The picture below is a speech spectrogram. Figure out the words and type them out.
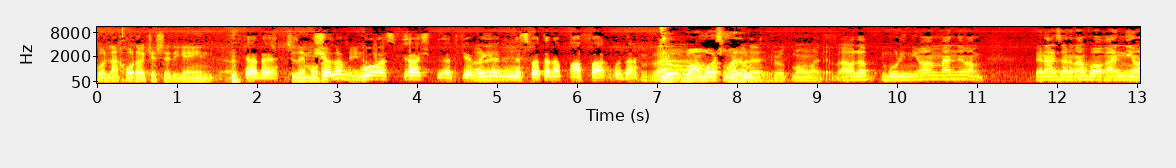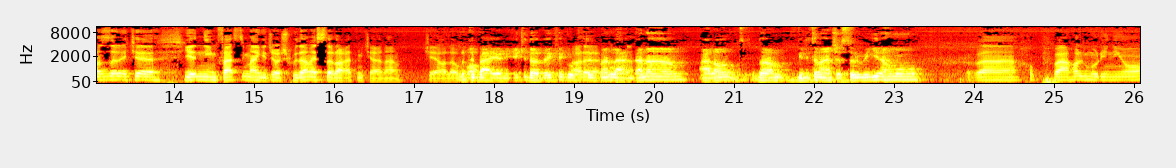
کلا خوراکشه دیگه این آره. چیزای موفق بازگشت بیاد که آره. بگه نسبتا هم موفق بودن دروگبا هم باش اومده آره. بود اومده و حالا مورینیو هم من نمیم به نظر من واقعا نیاز داره که یه نیم فصلی مگه جاش بودم استراحت می‌کردم که حالا تو بیانیه که داده که گفته آره من لندنم الان دارم بلیت منچستر رو می‌گیرم و و خب به حال مورینیو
